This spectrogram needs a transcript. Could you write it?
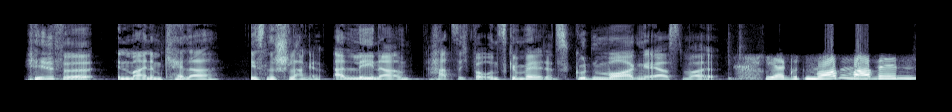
Hilfe, in meinem Keller ist eine Schlange. Alena hat sich bei uns gemeldet. Guten Morgen erstmal. Ja, guten Morgen, Marvin.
